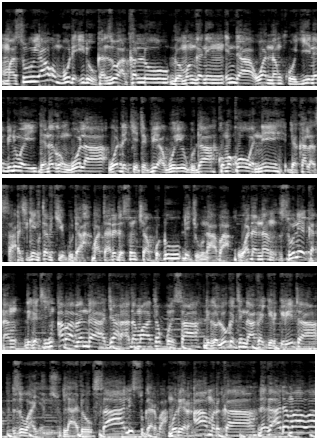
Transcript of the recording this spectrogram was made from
masu yawon buɗe ido kan zuwa kallo domin ganin inda wannan kogi na benue da na gongola wadda ke tafiya guri guda kuma kowanne da kalarsa a cikin tafki guda ba tare da sun cakudu da juna ba. Waɗannan su ne kaɗan daga cikin ababen da jihar adamawa ta kunsa daga lokacin da aka kirkire ta zuwa yanzu. Lado salisu garba muryar amurka daga adamawa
